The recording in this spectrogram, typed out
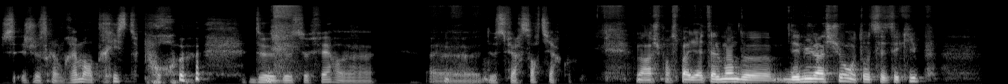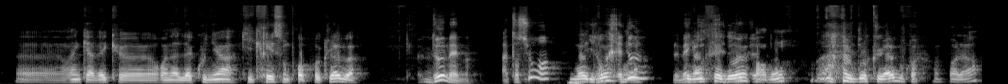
je, je serais vraiment triste pour eux de, de se faire, euh, euh, de se faire sortir. Quoi. Non, je pense pas. Il y a tellement d'émulation autour de cette équipe. Rien qu'avec Ronald Acuna qui crée son propre club. Deux même. Attention, hein. Ouais, il en deux, crée ouais. deux. Le mec, Il en crée deux, pardon. deux clubs, quoi. Voilà.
